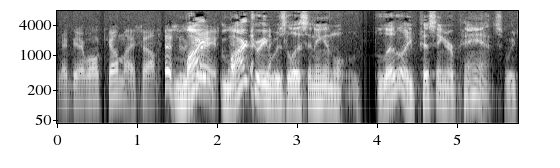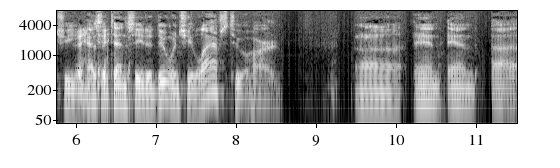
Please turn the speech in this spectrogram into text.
Maybe I won't kill myself. Mar- Marjorie was listening and literally pissing her pants, which she has a tendency to do when she laughs too hard. Uh, and and uh,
